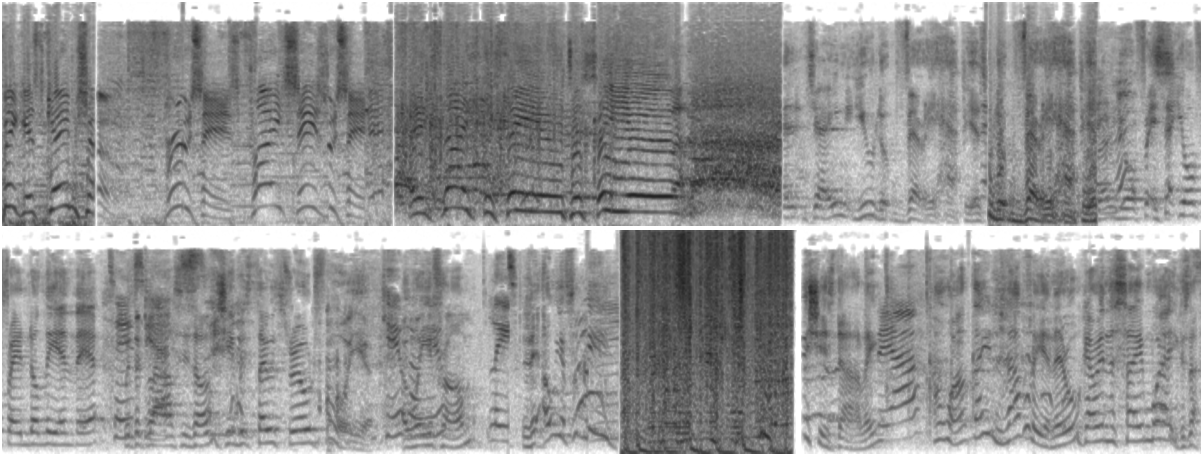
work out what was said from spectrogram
biggest game show. Bruce's Price is Bruce's. It's nice to see you, to see you. Uh, Jane, you look very happy. You look very happy. Your fr- is that your friend on the end there It with the glasses yes. on? She was so thrilled for you. Thank you. And where are you you? from? Leeds. Le- oh, you're from Leeds. Fishes, darling. They are. Oh, aren't they lovely? And they're all going the same way. Because I,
